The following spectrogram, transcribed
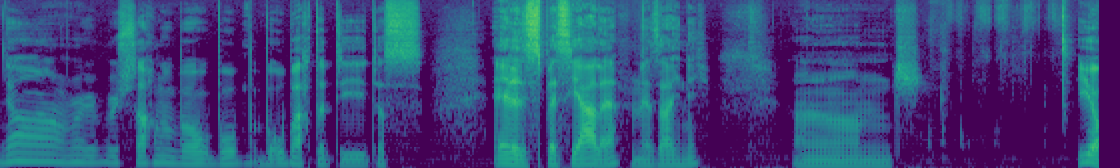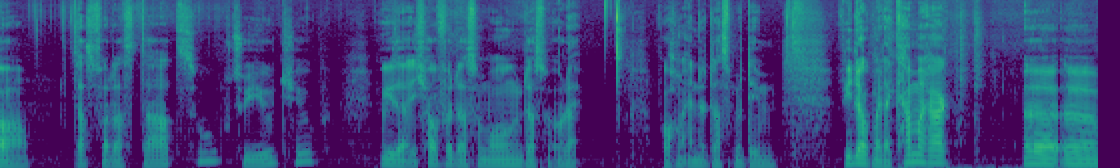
ja, ich sag nur, beobachtet die das El Speziale, mehr sage ich nicht. Und ja, das war das dazu, zu YouTube. Wie gesagt, ich hoffe, dass morgen das oder Wochenende das mit dem Vlog mit der Kamera äh, äh,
